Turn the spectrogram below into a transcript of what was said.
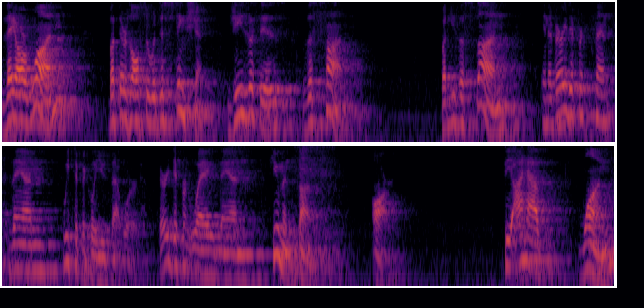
They are one, but there's also a distinction. Jesus is the Son. But he's a son in a very different sense than we typically use that word. Very different way than human sons are. See, I have one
